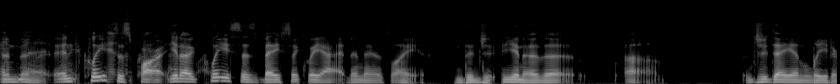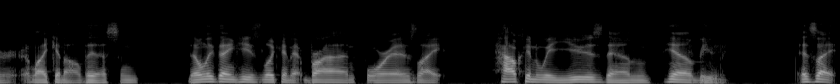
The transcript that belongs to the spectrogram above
in this movie. And the, the, and like, Cleese's the part, you know, like- Cleese is basically acting as like the you know the um, Judean leader, like in all this, and the only thing he's looking at Brian for is like, how can we use them him? Mm-hmm. It's like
